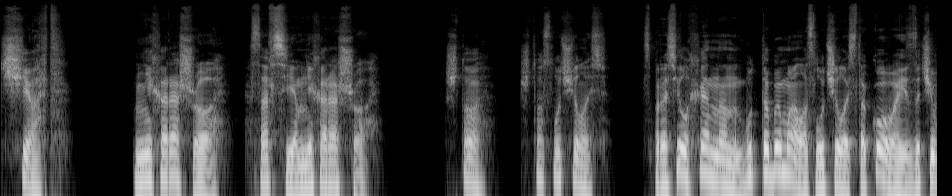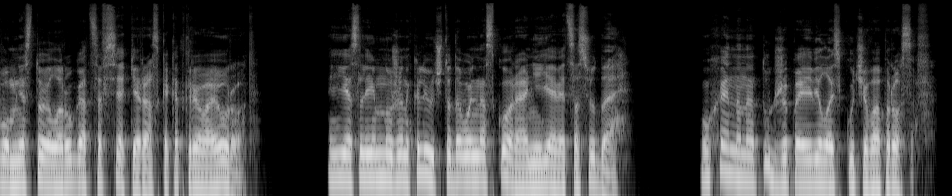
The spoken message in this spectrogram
Черт. Нехорошо. Совсем нехорошо. Что? Что случилось? Спросил Хеннон, будто бы мало случилось такого, из-за чего мне стоило ругаться всякий раз, как открываю рот. Если им нужен ключ, то довольно скоро они явятся сюда. У Хеннона тут же появилась куча вопросов,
